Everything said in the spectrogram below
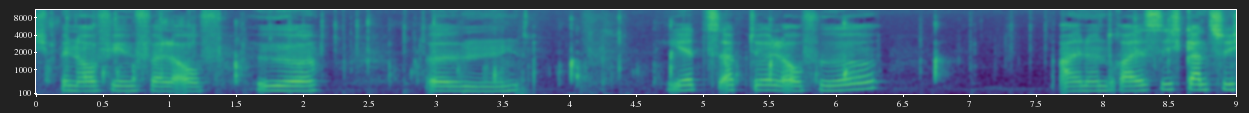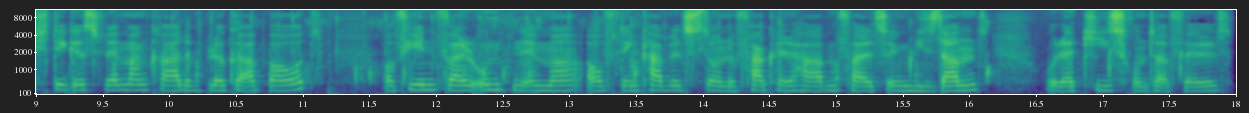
Ich bin auf jeden Fall auf Höhe. Ähm, jetzt aktuell auf Höhe 31. Ganz wichtig ist, wenn man gerade Blöcke abbaut, auf jeden Fall unten immer auf den Cobblestone eine Fackel haben, falls irgendwie Sand oder Kies runterfällt.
